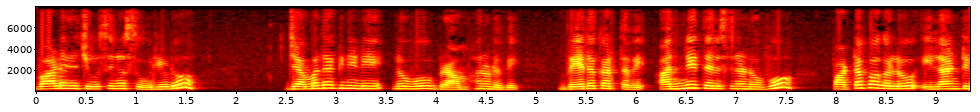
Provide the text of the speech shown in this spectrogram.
వాళ్ళని చూసిన సూర్యుడు జమదగ్నిని నువ్వు బ్రాహ్మణుడివి వేదకర్తవి అన్నీ తెలిసిన నువ్వు పట్టపగలు ఇలాంటి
